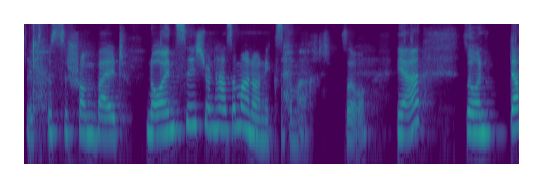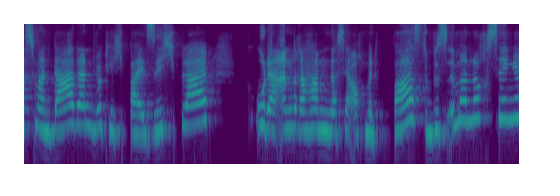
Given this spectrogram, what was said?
jetzt bist du schon bald 90 und hast immer noch nichts gemacht, so, ja, so, und dass man da dann wirklich bei sich bleibt oder andere haben das ja auch mit, was, du bist immer noch Single?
